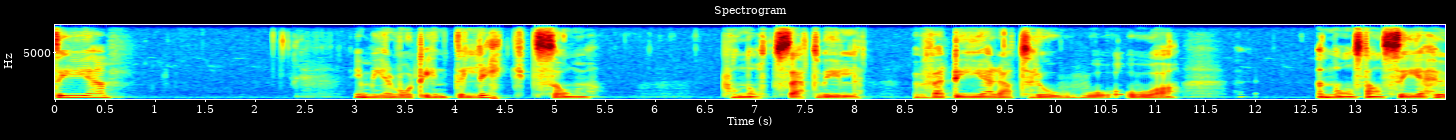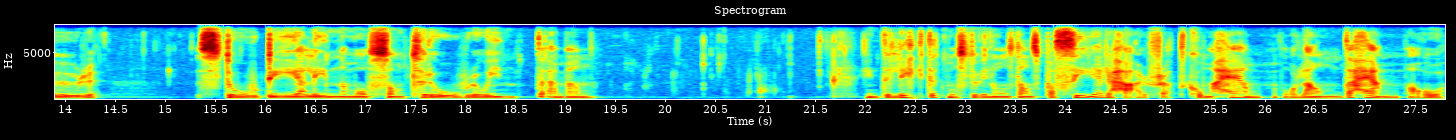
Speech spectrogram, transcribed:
det är mer vårt intellekt som på något sätt vill värdera tro och, och någonstans se hur stor del inom oss som tror och inte. Men intellektet måste vi någonstans passera här för att komma hem och landa hemma och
